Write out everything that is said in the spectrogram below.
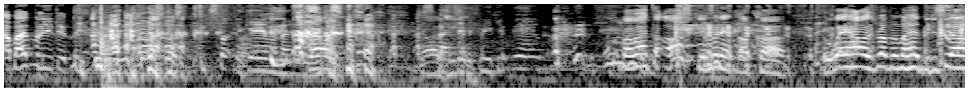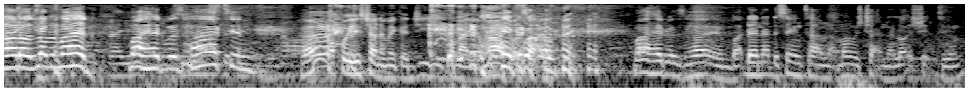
am I bleeding? Stop the game and that. Just back to the free kick. Yeah. But I to ask him, innit? Like, uh, the way how I was rubbing my head, did you see how hard I was rubbing my head? My head was hurting. I thought he was trying to make a G come out your mouth. or. Bro, my head was hurting, but then at the same time, like, man was chatting a lot of shit to him.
